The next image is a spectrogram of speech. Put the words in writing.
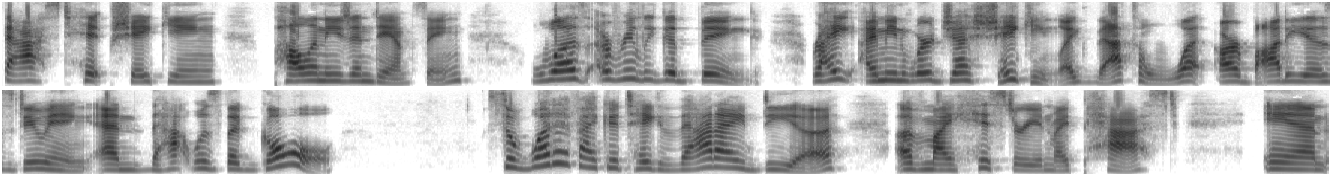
fast hip shaking, Polynesian dancing was a really good thing, right? I mean, we're just shaking. Like that's what our body is doing. And that was the goal. So, what if I could take that idea of my history and my past and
